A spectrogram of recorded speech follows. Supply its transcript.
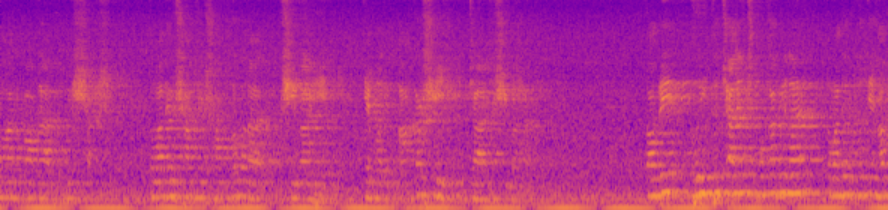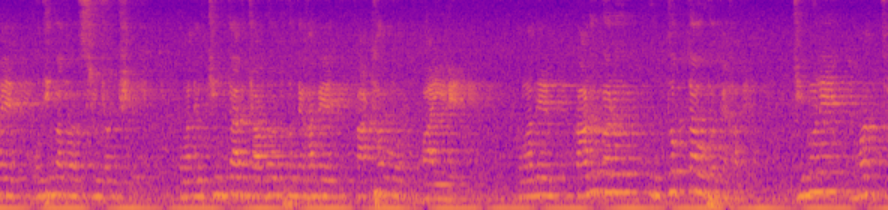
আমার অগাধ বিশ্বাস। তোমাদের সামনে সম্ভাবনা সীমাহীন কেবল আকাশই যার সীমানা। তবে দ্বৈত চ্যালেঞ্জ মোকাবিলায় তোমাদের হতে হবে অধিকতর সৃজনশীল। তোমাদের চিন্তার জগৎ হতে হবে কাঠামো বাইরে। তোমাদের কারও কারও উদ্যোক্তাও হতে হবে। জীবনে মাত্র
